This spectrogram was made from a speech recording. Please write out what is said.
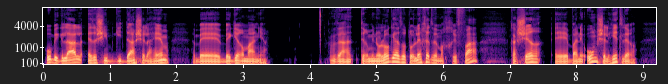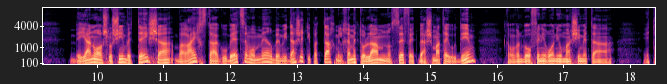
הוא בגלל איזושהי בגידה שלהם בגרמניה. והטרמינולוגיה הזאת הולכת ומחריפה, כאשר אה, בנאום של היטלר, בינואר 39 ברייכסטאג הוא בעצם אומר במידה שתיפתח מלחמת עולם נוספת באשמת היהודים, כמובן באופן אירוני הוא מאשים את, ה, את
